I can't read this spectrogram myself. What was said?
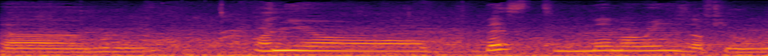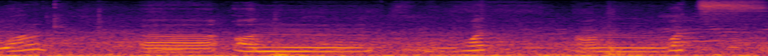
Um, on your best memories of your work, uh, on what on what's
